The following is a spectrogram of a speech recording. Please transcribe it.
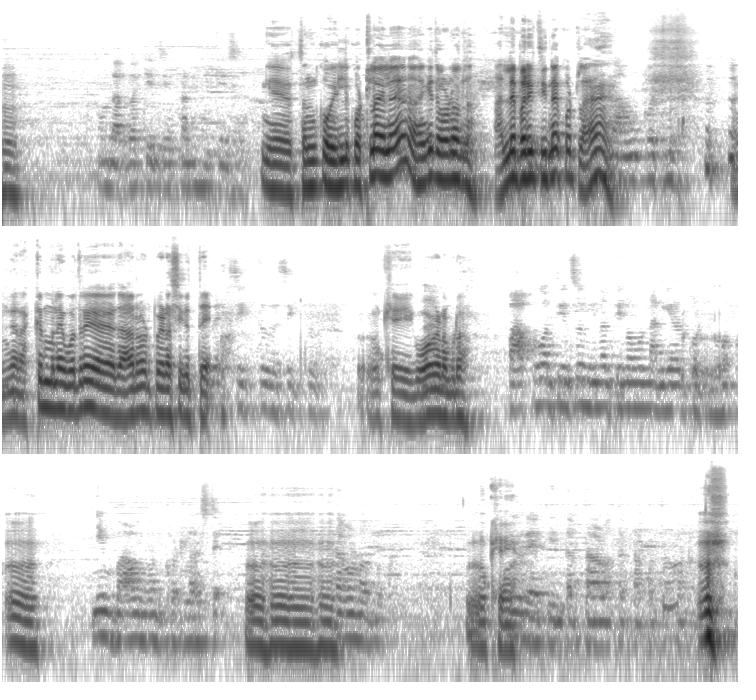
ಹ್ಞೂ ಒಂದು ಅರ್ಧ ಕೆ ಜಿ ಕಣ್ಣು ಒಂದು ಕೆ ಜಿ ಏ ತಂದ್ಕೊ ಇಲ್ಲಿ ಕೊಟ್ಲಾ ಇಲ್ಲ? ಹಾಗೆ ತೊಗೊಂಡೋದ್ಲ. ಅಲ್ಲೇ ಬರೀ ತಿನ್ನ ಕೊಟ್ಲಾ? ನಾವು ಕೊಟ್ಟಿಲ್ಲ ಹಂಗಾರೆ ಅಕ್ಕನ ಮನೆಗೆ ಹೋದ್ರೆ ಧಾರವಾಡ ಪೇಡ ಸಿಗುತ್ತೆ. ಸಿಗ್ತದೆ ಸಿಗ್ತದೆ ಓಕೆ ಈಗ ಹೋಗೋಣ ಬಿಡು. ಪಾಪು ಒಂದು ತಿನ್ಸು ನೀನೊಂದು ತಿನ್ನೋ ನನಗೆ ಎರಡು ಕೊಟ್ಲು. ಹ್ಞೂ ನಿಮ್ಮ ಬಾವಂಗೆ ಒಂದು ಕೊಟ್ಲು ಅಷ್ಟೇ. ಹ್ಞೂ ಹ್ಞೂ ಹ್ಞೂ ಹ್ಞೂ ತಗೊಂಡೋದ್ಲು. ಓಕೆ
